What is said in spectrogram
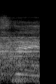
Stay.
